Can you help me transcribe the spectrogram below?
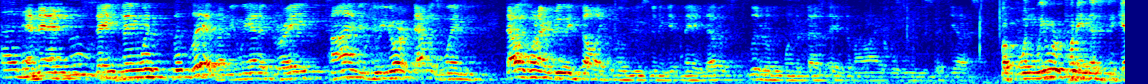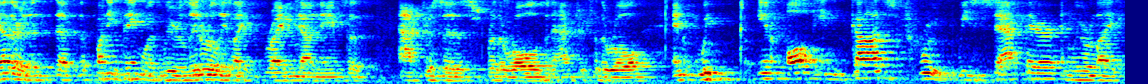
And then same thing with with Liv. I mean, we had a great time in New York. That was when that was when I really felt like the movie was going to get made. That was literally one of the best days of my life was when you said yes. But when we were putting this together, this, the, the funny thing was we were literally like writing down names of actresses for the roles and actors for the role. And we, in all, in God's truth, we sat there and we were like,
